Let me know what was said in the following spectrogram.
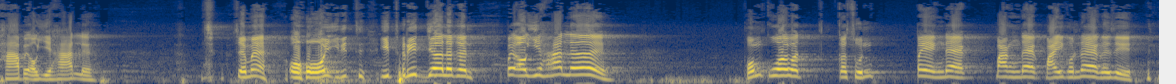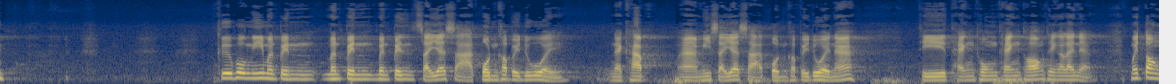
พาไปเอายีฮาร์ดเลย ใช่ไหมโอ้โหอิทธิอิทธิฤทธิ์เยอะเหลือเกิน ไปเอายีฮาร์ดเลย ผมกลัวว่ากระสุน เป้งแดกปังแดกไปคนแรกเลยสิ คือพวกนี้มันเป็นมันเป็นมันเป็นไสยศาสตร์ปนเข้าไปด้วยนะครับมีไสยศาสตร์ปนเข้าไปด้วยนะ ทีแทงทงแทงท้องแทงอะไรเนี่ยไม่ต้อง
